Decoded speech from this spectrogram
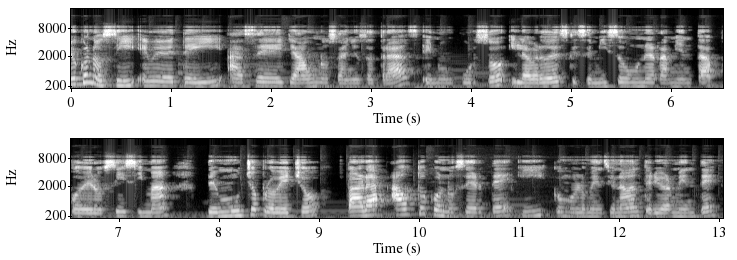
Yo conocí MBTI hace ya unos años atrás en un curso y la verdad es que se me hizo una herramienta poderosísima de mucho provecho para autoconocerte y, como lo mencionaba anteriormente,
